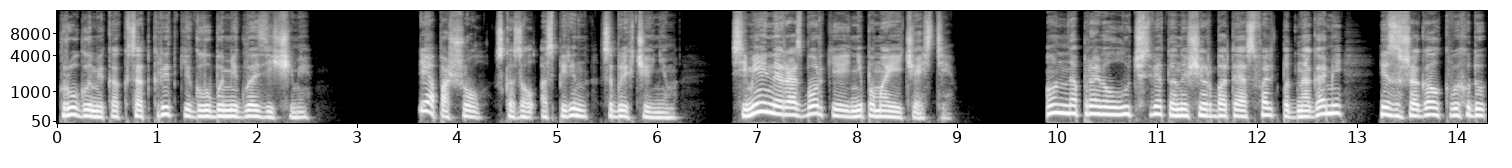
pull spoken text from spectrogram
круглыми, как с открытки, голубыми глазищами. «Я пошел», — сказал Аспирин с облегчением. «Семейные разборки не по моей части». Он направил луч света на щербатый асфальт под ногами и зашагал к выходу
